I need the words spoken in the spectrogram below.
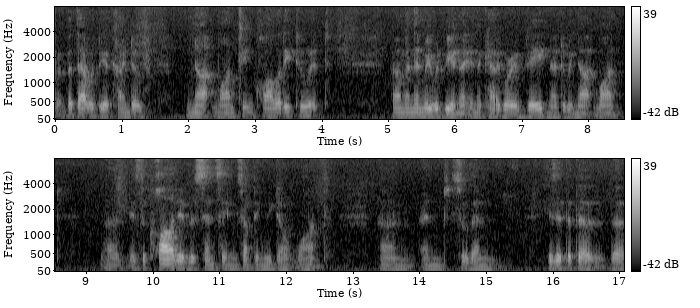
but, but that would be a kind of not wanting quality to it. Um, and then we would be in the, in the category of vedana. Do we not want? Uh, is the quality of the sensing something we don't want? Um, and so then, is it that the, the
